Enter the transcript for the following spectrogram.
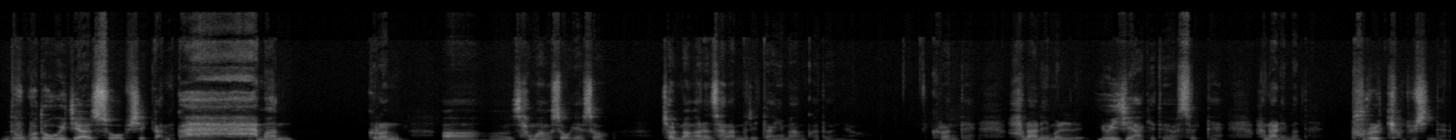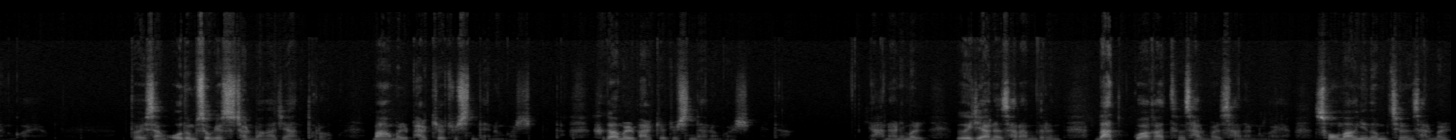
누구도 의지할 수 없이 깜깜한 그런 어, 상황 속에서 절망하는 사람들이 땅에 많거든요. 그런데 하나님을 의지하게 되었을 때 하나님은 불을 켜주신다는 거예요. 더 이상 어둠 속에서 절망하지 않도록 마음을 밝혀주신다는 것입니다. 흑암을 밝혀주신다는 것입니다. 하나님을 의지하는 사람들은 낮과 같은 삶을 사는 거예요. 소망이 넘치는 삶을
